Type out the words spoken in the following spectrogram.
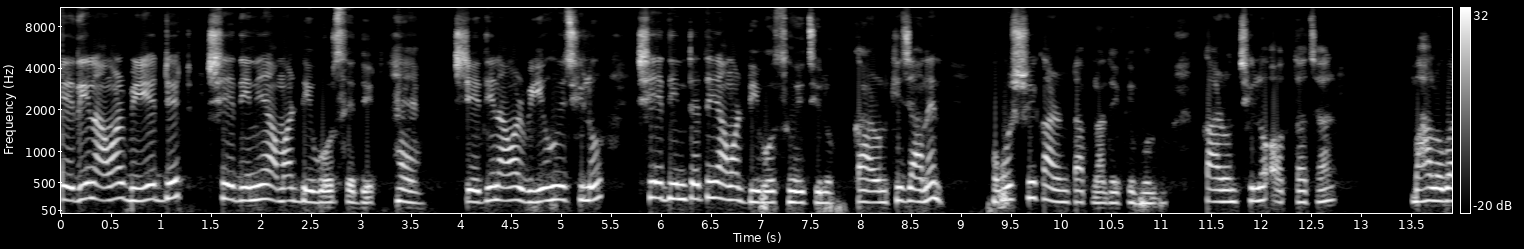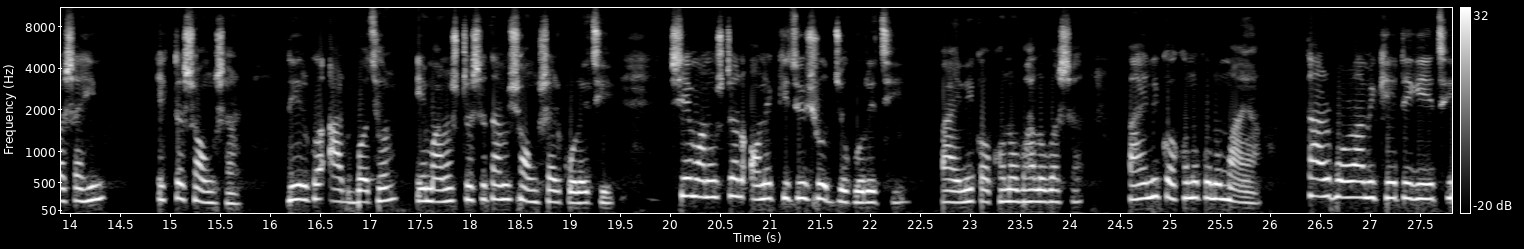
যেদিন আমার বিয়ের ডেট সেদিনই আমার ডিভোর্সের ডেট হ্যাঁ যেদিন আমার বিয়ে হয়েছিল, সেই দিনটাতেই আমার ডিভোর্স হয়েছিল। কারণ কি জানেন? অবশ্যই কারণটা আপনাদেরকে বলব। কারণ ছিল অত্যাচার, ভালোবাসাহীন একটা সংসার। দীর্ঘ আট বছর এই মানুষটার সাথে আমি সংসার করেছি। সে মানুষটার অনেক কিছুই সহ্য করেছি। পাইনি কখনো ভালোবাসা, পাইনি কখনো কোনো মায়া। তারপর আমি খেটে গিয়েছি,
